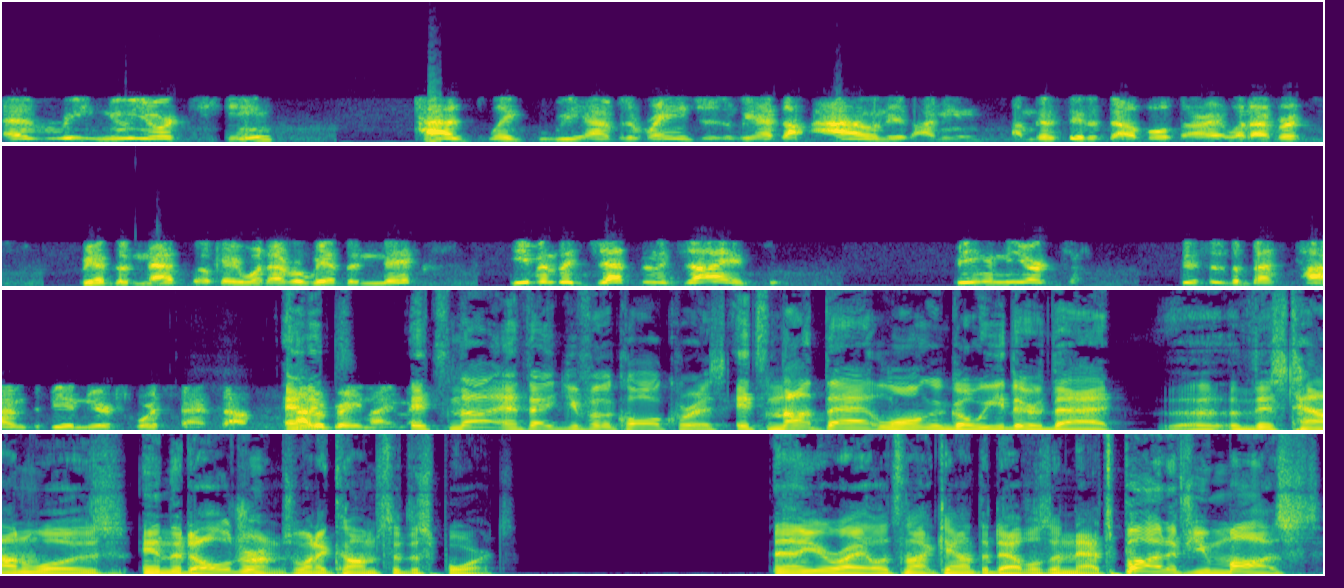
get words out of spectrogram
every New York team has like we have the Rangers, we have the Islanders. I mean, I'm gonna say the Devils, all right, whatever. We have the Nets, okay, whatever. We have the Knicks, even the Jets and the Giants. Being in New York, this is the best time to be a New York sports fan. Sal. And have a great night, man. It's not, and thank you for the call, Chris. It's not that long ago either that uh, this town was in the doldrums when it comes to the sports. Eh, you're right. Let's not count the Devils and Nets. But if you must,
